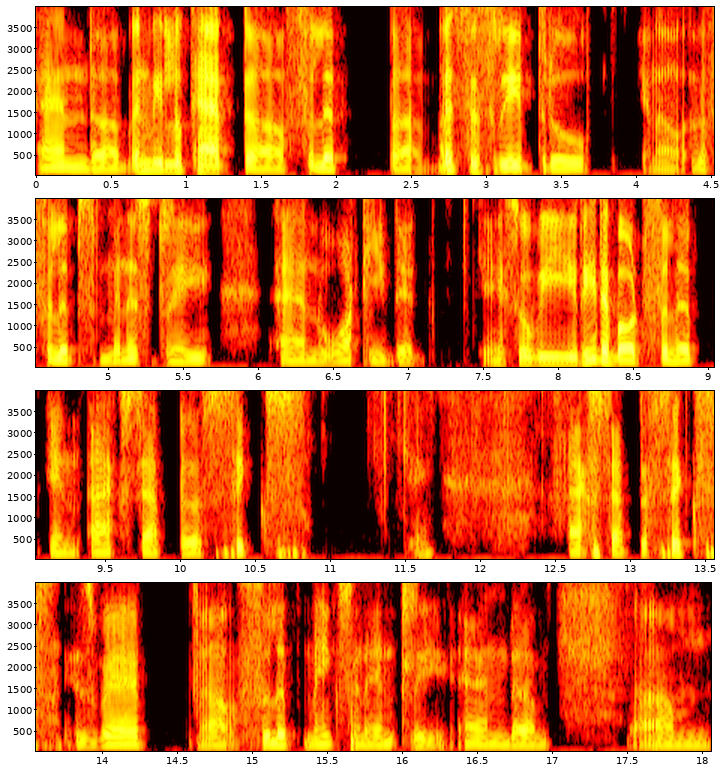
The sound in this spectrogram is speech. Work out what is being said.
And uh, when we look at uh, philip uh, let's just read through you know the philip's ministry and what he did. Okay so we read about philip in acts chapter 6 okay acts chapter 6 is where uh, philip makes an entry. And um, um,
